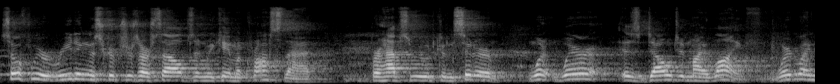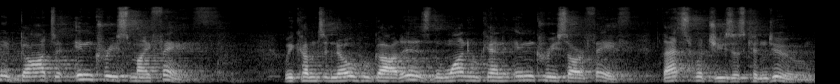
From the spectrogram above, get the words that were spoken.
So, if we were reading the scriptures ourselves and we came across that, perhaps we would consider what, where is doubt in my life? Where do I need God to increase my faith? We come to know who God is, the one who can increase our faith. That's what Jesus can do.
